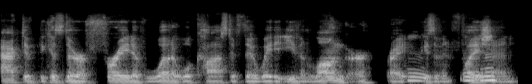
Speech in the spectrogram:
active because they're afraid of what it will cost if they wait even longer, right? Mm. Because of inflation. Mm-hmm.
